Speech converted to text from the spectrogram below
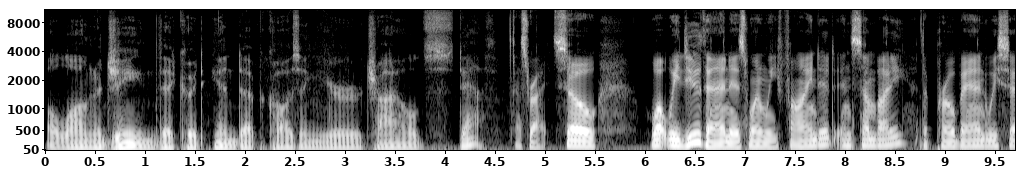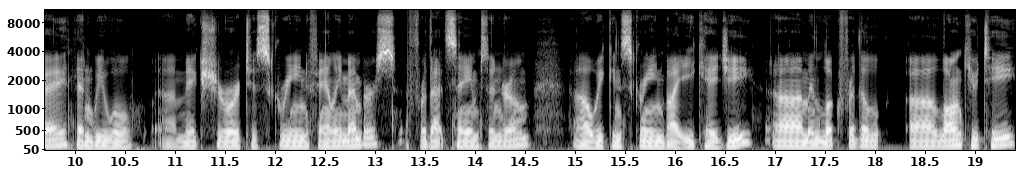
along a gene that could end up causing your child's death. That's right. So what we do then is when we find it in somebody, the proband we say, then we will uh, make sure to screen family members for that same syndrome. Uh, we can screen by EKG um, and look for the uh, long QT.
